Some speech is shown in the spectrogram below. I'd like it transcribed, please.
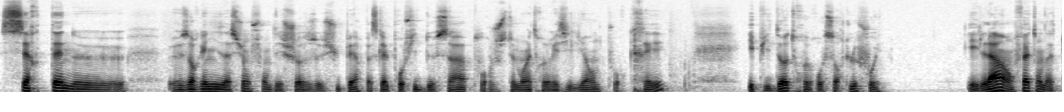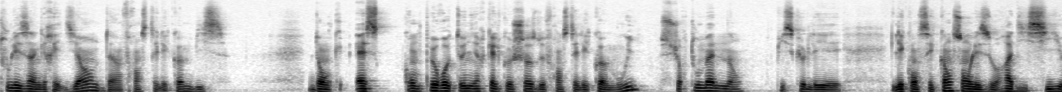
Certaines euh, organisations font des choses super parce qu'elles profitent de ça pour justement être résilientes, pour créer. Et puis d'autres ressortent le fouet. Et là, en fait, on a tous les ingrédients d'un France Télécom bis. Donc, est-ce qu'on peut retenir quelque chose de France Télécom? Oui, surtout maintenant, puisque les, les conséquences, on les aura d'ici 4-5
